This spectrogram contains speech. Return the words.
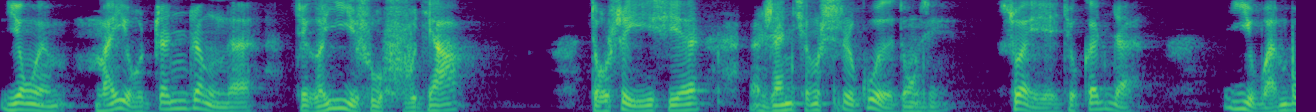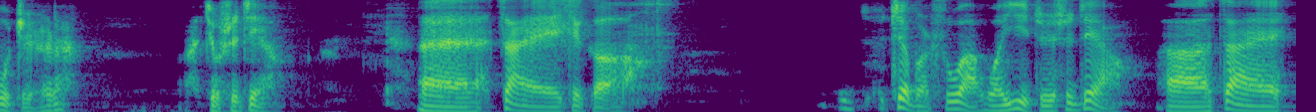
因为没有真正的这个艺术附加，都是一些人情世故的东西，所以也就跟着一文不值了啊，就是这样。呃，在这个这本书啊，我一直是这样呃，在。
